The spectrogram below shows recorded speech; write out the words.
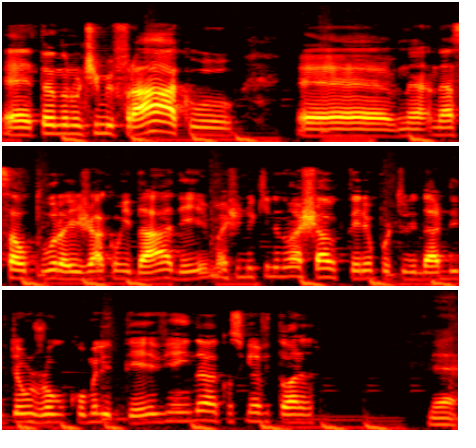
é. Estando num time fraco, é, né, nessa altura aí já com idade, imagino que ele não achava que teria oportunidade de ter um jogo como ele teve e ainda conseguir a vitória, né? É,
